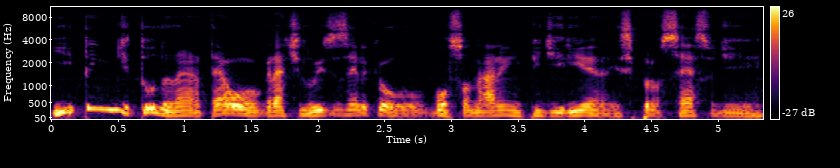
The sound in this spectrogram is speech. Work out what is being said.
E tem de tudo, né? Até o Gratiluz dizendo que o Bolsonaro impediria esse processo de,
